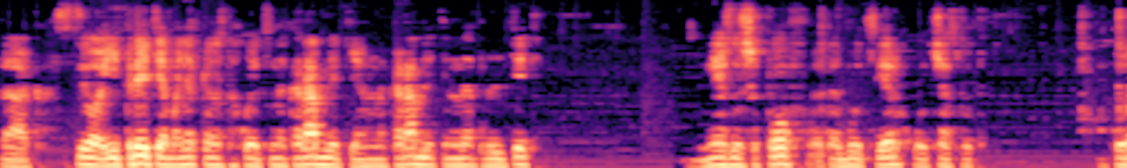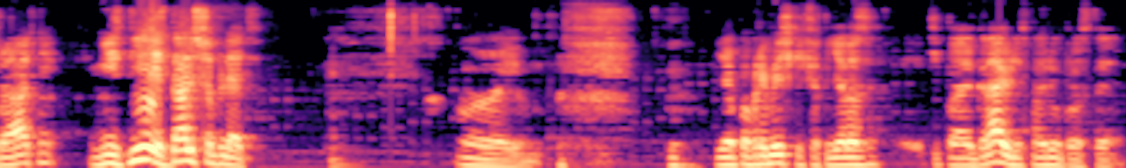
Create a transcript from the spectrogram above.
Так, все. И третья монетка у нас находится на кораблике. На кораблике надо прилететь между шипов. Это будет сверху. Вот сейчас вот аккуратней. Не здесь, дальше, блядь. Ой. Я по привычке что-то, я даже, типа, играю или смотрю просто.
